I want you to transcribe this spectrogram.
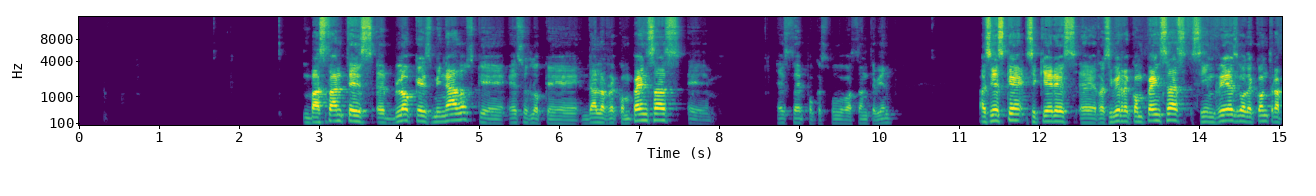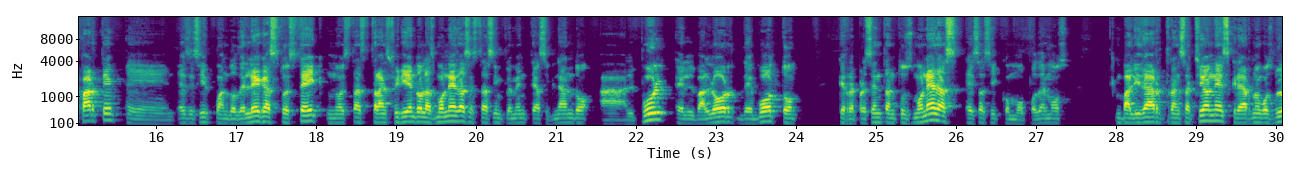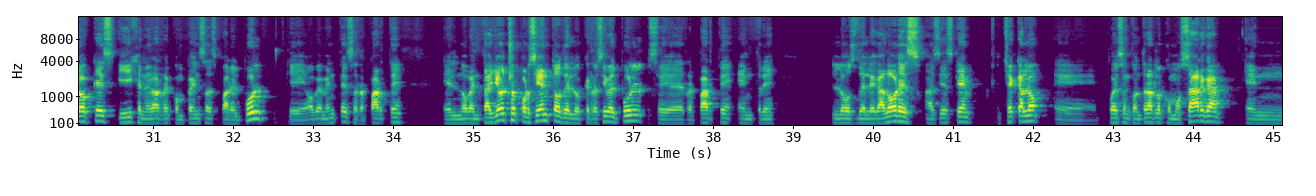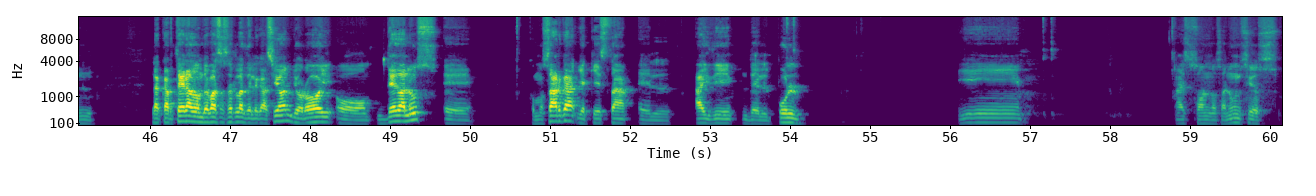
bastantes eh, bloques minados, que eso es lo que da las recompensas. Eh, esta época estuvo bastante bien. Así es que si quieres eh, recibir recompensas sin riesgo de contraparte, eh, es decir, cuando delegas tu stake, no estás transfiriendo las monedas, estás simplemente asignando al pool el valor de voto que representan tus monedas. Es así como podemos validar transacciones, crear nuevos bloques y generar recompensas para el pool, que obviamente se reparte el 98% de lo que recibe el pool, se reparte entre los delegadores. Así es que chécalo. Eh, puedes encontrarlo como Sarga en la cartera donde vas a hacer la delegación, Yoroi o Dedalus, eh, como Sarga. Y aquí está el ID del pool. Y esos son los anuncios.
